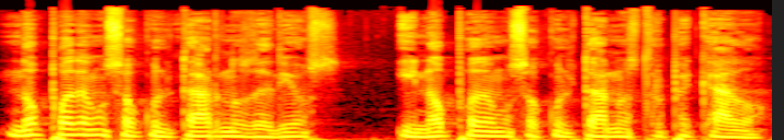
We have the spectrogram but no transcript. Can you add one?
no podemos ocultarnos de Dios y no podemos ocultar nuestro pecado.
